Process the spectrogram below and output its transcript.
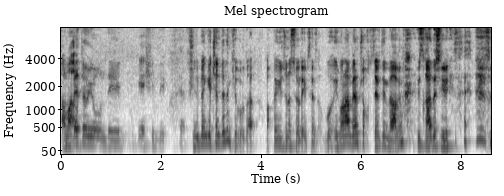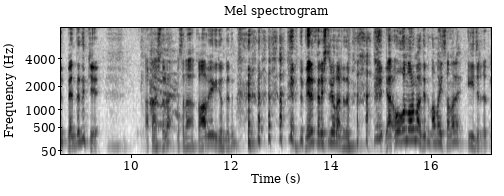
Ama Beton yoğun değil, yeşillik. Her. şimdi ben geçen dedim ki burada, bak ben yüzüne söyleyeyim sen. Bu İrfan abi benim çok sevdiğim bir abim. Biz kardeş gibiyiz. ben dedim ki arkadaşlara mesela kahveye gidiyorum dedim. Verip veriştiriyorlar dedim. yani o, o normal dedim ama insanlara iyidir dedim.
